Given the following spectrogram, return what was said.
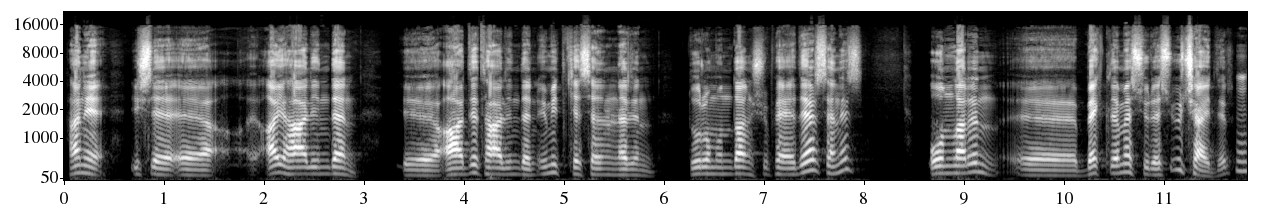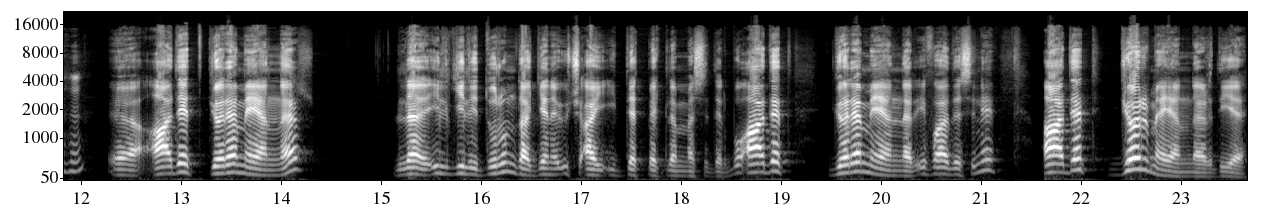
Hani işte e, ay halinden, e, adet halinden ümit kesenlerin durumundan şüphe ederseniz onların e, bekleme süresi 3 aydır. Hı hı. E, adet göremeyenlerle ilgili durum da gene 3 ay iddet beklenmesidir. Bu adet göremeyenler ifadesini adet görmeyenler diye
